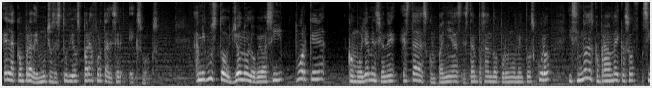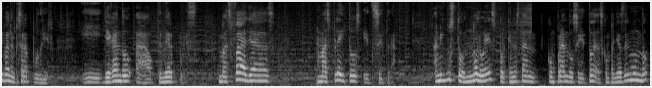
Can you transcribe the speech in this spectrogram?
en la compra de muchos estudios para fortalecer Xbox. A mi gusto yo no lo veo así porque, como ya mencioné, estas compañías están pasando por un momento oscuro y si no las compraba Microsoft sí van a empezar a pudrir y llegando a obtener pues más fallas, más pleitos, etc. A mi gusto no lo es porque no están comprándose todas las compañías del mundo,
